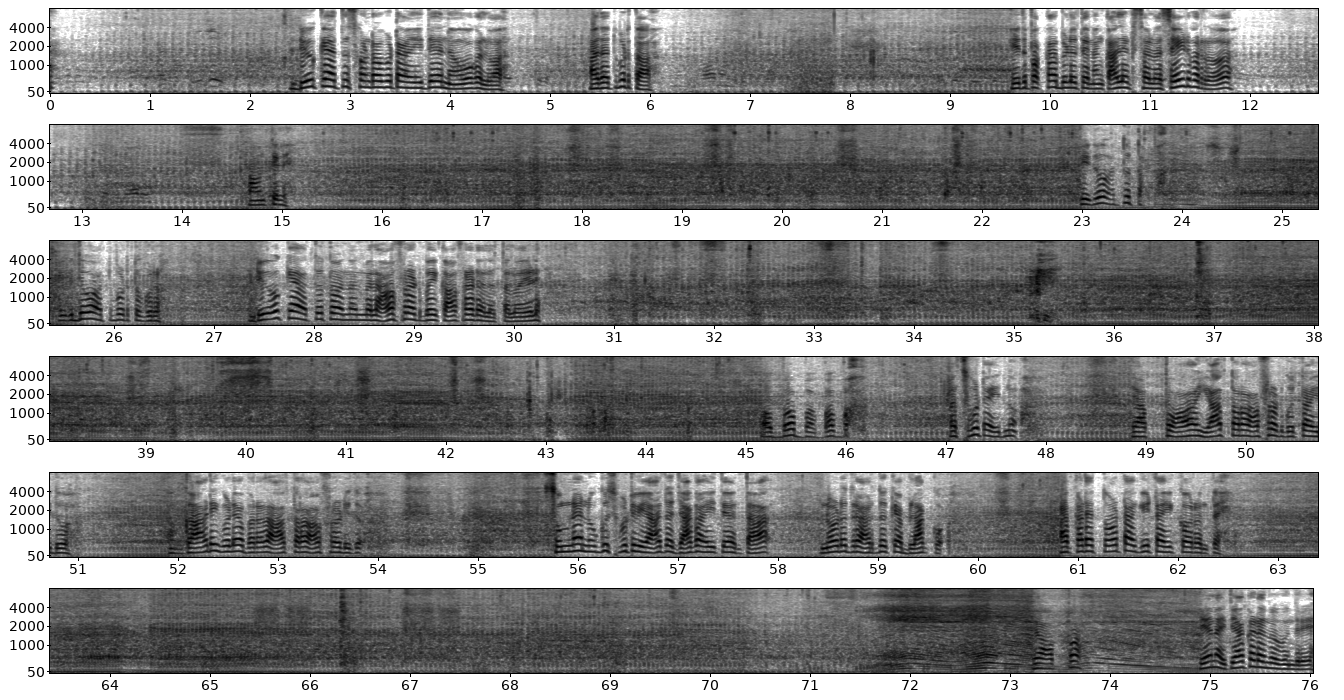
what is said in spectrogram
ಡ್ಯೂಕೆ ಹತ್ತಿಸ್ಕೊಂಡು ಹೋಗ್ಬಿಟ್ಟ ಇದೇನು, ಹೋಗಲ್ವಾ? ಅದು ಹತ್ಬಿಡ್ತಾ? ಇದು ಪಕ್ಕ ಬೀಳುತ್ತೆ, ನಂಗೆ ಕಾಲು ಇಟ್ಸಲ್ಲ ಸೈಡ್ ಬರ್ರು. ಅವ್ನು ತಿಳಿ ಇದು ಹತ್ತು ತಪ್ಪ ಇದು ಹತ್ಬಿಡ್ತು ಗುರು. ಡ್ಯೂಕೆ ಹತ್ತುತ್ತು ಅನ್ನೋದ್ಮೇಲೆ off road bike off road ಅಲ್ಲತ್ತಲ್ವ ಹೇಳಿ? ಒಬ್ಬೊಬ್ಬೊಬ್ಬೊಬ್ಬ ಹಚ್ಬಿಟ್ಟ ಇದನ್ನು ಯಪ್ಪ, ಯಾವ ಥರ ಆಫ್ ರೋಡ್ ಗೊತ್ತಾ ಇದು? ಗಾಡಿಗಳೇ ಬರಲ್ಲ, ಆ ಥರ ಆಫ್ ರೋಡ್ ಇದು. ಸುಮ್ಮನೆ ನುಗ್ಗಿಸ್ಬಿಟ್ವಿ, ಯಾವುದೋ ಜಾಗ ಐತೆ ಅಂತ. ನೋಡಿದ್ರೆ ಅರ್ಧಕ್ಕೆ ಬ್ಲಾಕು. ಆ ಕಡೆ ತೋಟ ಗೀಟ ಇಕ್ಕೋರಂತೆ. ಅಪ್ಪ ಏನಾಯ್ತು? ಯಾವ ಕಡೆಯಿಂದ ಬಂದ್ರಿ?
